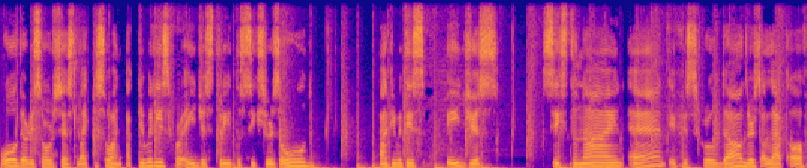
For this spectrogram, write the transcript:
All the resources like this one, activities for ages 3 to 6 years old, activities ages 6 to 9, and if you scroll down, there's a lot of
